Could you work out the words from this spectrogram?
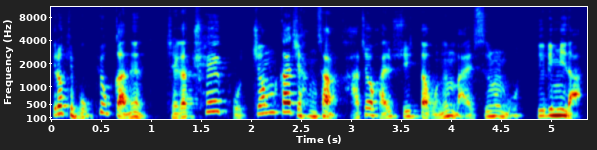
이렇게 목표가는 제가 최고점까지 항상 가져갈 수 있다고는 말씀을 못 드립니다.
